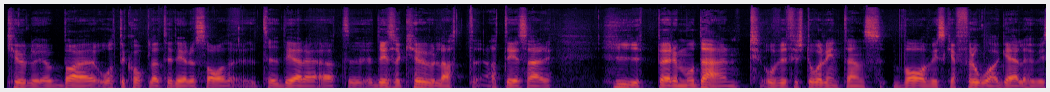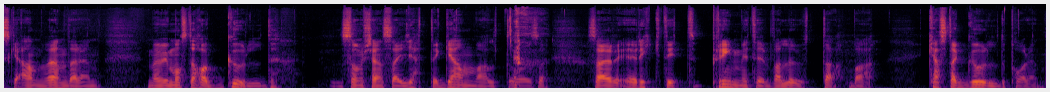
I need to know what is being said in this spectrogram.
Kul, jag bara återkoppla till det du sa tidigare. Att det är så kul att, att det är så här hypermodernt och vi förstår inte ens vad vi ska fråga eller hur vi ska använda den. Men vi måste ha guld som känns så här jättegammalt. Och så. Så här riktigt primitiv valuta. Bara kasta guld på den.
